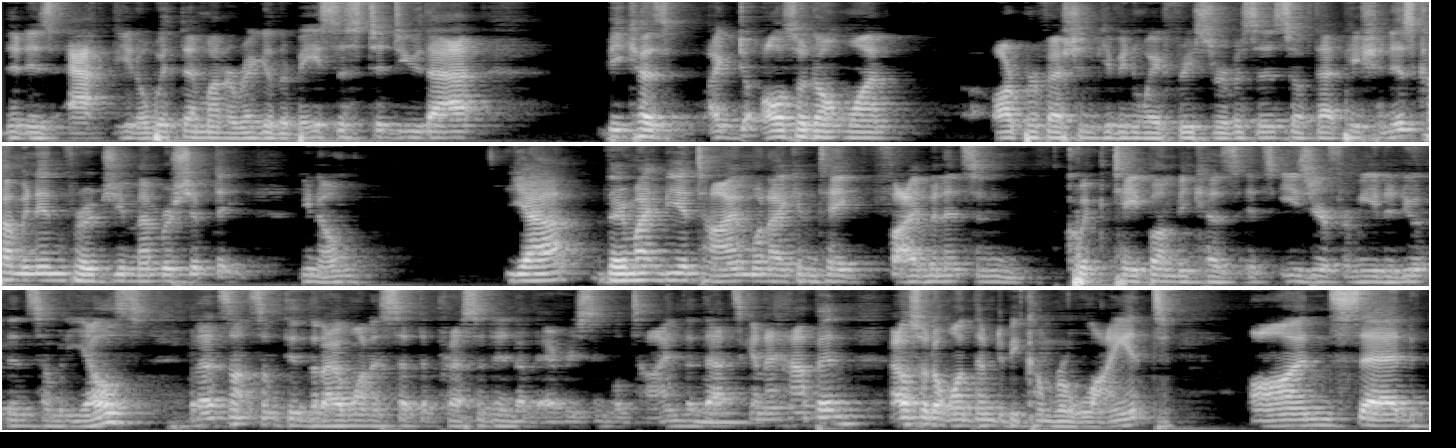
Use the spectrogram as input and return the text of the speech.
that is act you know with them on a regular basis to do that. Because i also don't want our profession giving away free services. So if that patient is coming in for a gym membership that you know yeah, there might be a time when I can take five minutes and quick tape them because it's easier for me to do it than somebody else. But that's not something that I want to set the precedent of every single time that that's mm. going to happen. I also don't want them to become reliant on said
